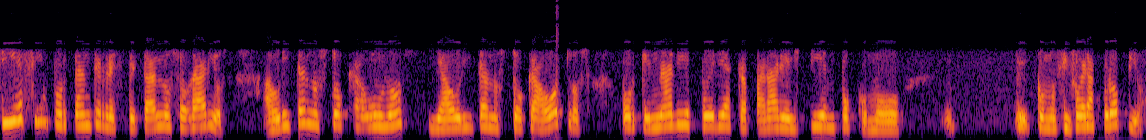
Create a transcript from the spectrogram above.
sí es importante respetar los horarios. Ahorita nos toca a unos y ahorita nos toca a otros, porque nadie puede acaparar el tiempo como, como si fuera propio.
